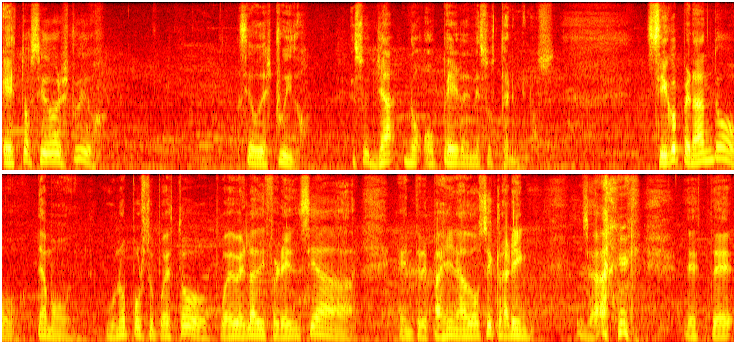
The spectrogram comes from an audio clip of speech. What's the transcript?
Esto ha sido destruido. Ha sido destruido. Eso ya no opera en esos términos. Sigue operando, digamos, uno por supuesto puede ver la diferencia entre Página 12 y Clarín, o sea, este,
